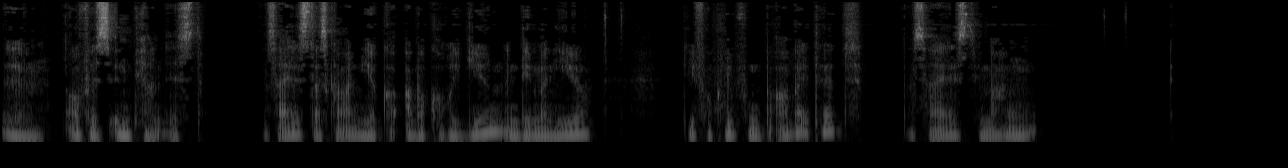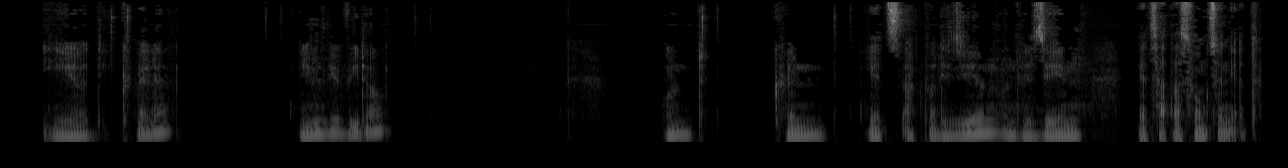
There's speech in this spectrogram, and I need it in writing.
äh, Office intern ist. Das heißt, das kann man hier aber korrigieren, indem man hier die Verknüpfung bearbeitet. Das heißt, wir machen hier die Quelle, nehmen wir wieder und können jetzt aktualisieren und wir sehen, jetzt hat das funktioniert.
